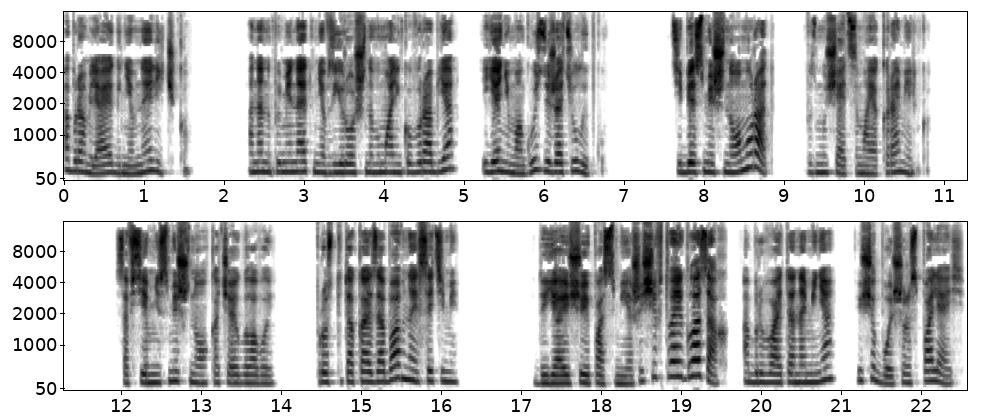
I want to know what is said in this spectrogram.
обрамляя гневное личико. Она напоминает мне взъерошенного маленького воробья, и я не могу сдержать улыбку. «Тебе смешно, Мурат?» — возмущается моя карамелька. «Совсем не смешно», — качаю головой. «Просто такая забавная с этими...» «Да я еще и посмешище в твоих глазах!» — обрывает она меня, еще больше распаляясь.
